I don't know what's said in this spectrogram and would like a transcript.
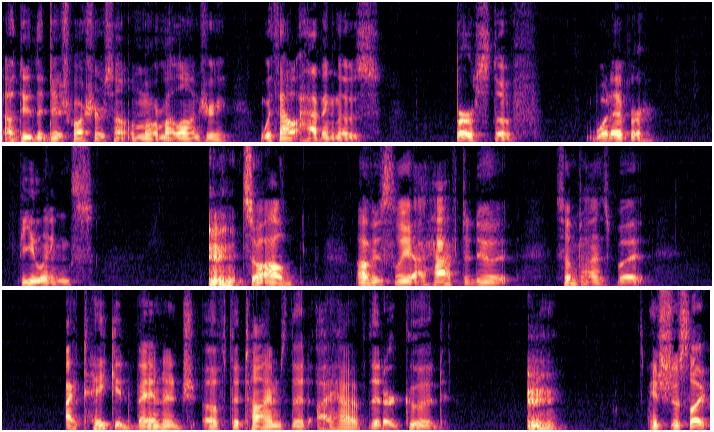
I'll do the dishwasher or something or my laundry without having those bursts of whatever feelings. so I'll obviously I have to do it sometimes, but I take advantage of the times that I have that are good. it's just like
